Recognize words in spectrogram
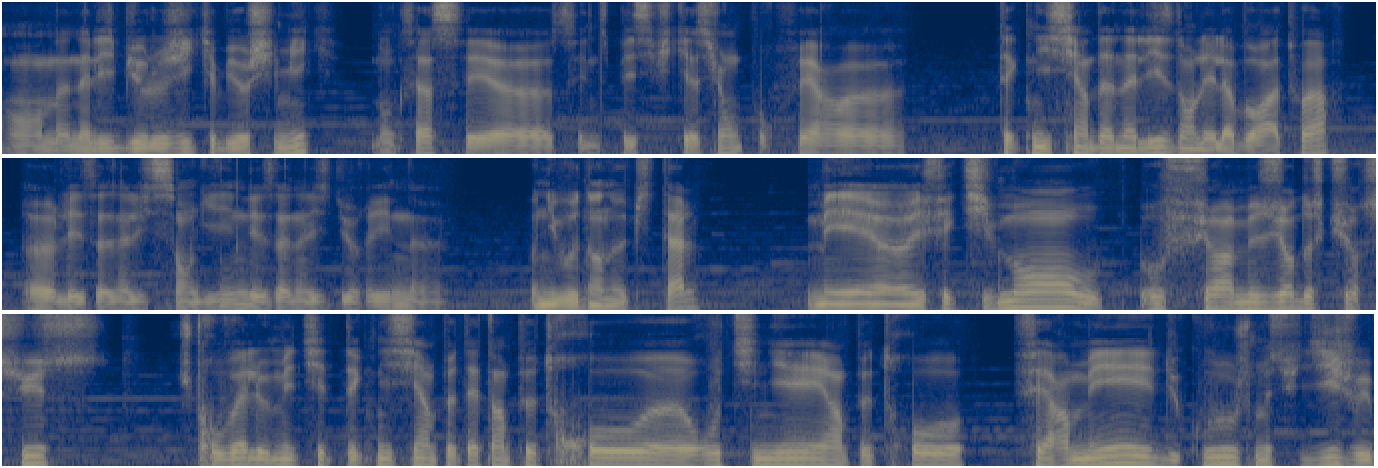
en analyse biologique et biochimique. Donc ça c'est euh, une spécification pour faire euh, technicien d'analyse dans les laboratoires, les analyses sanguines, les analyses d'urine au niveau d'un hôpital. Mais effectivement au, fur et à mesure de ce cursus, je trouvais le métier de technicien peut-être un peu trop routinier, un peu trop fermé. Du coup, je me suis dit, je vais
